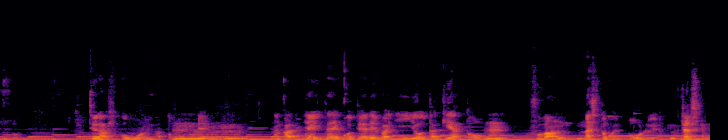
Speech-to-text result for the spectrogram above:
そうそう。っていうのは結構おもろいなとう思って、ん。なんかやりたいことやればいいよだけやとうん。不安な人もやっぱおるやん、確かに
